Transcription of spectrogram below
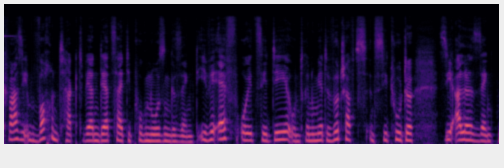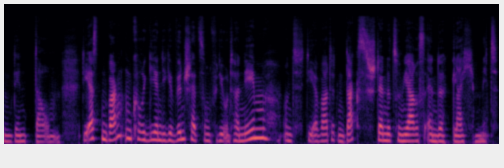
Quasi im Wochentakt werden derzeit die Prognosen gesenkt. IWF, OECD und renommierte Wirtschaftsinstitute, sie alle senken den Daumen. Die ersten Banken korrigieren die Gewinnschätzung für die Unternehmen und die erwarteten DAX-Stände zum Jahresende gleich mit.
